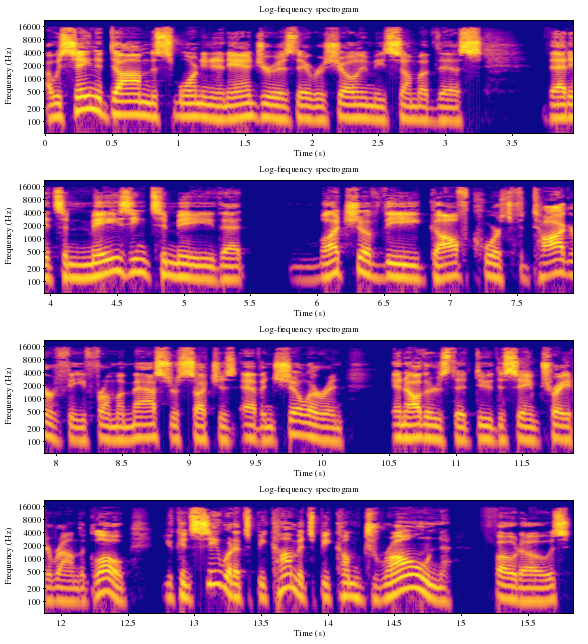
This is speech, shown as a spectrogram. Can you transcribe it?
I was saying to Dom this morning and Andrew as they were showing me some of this that it's amazing to me that much of the golf course photography from a master such as Evan Schiller and and others that do the same trade around the globe. You can see what it's become. It's become drone photos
